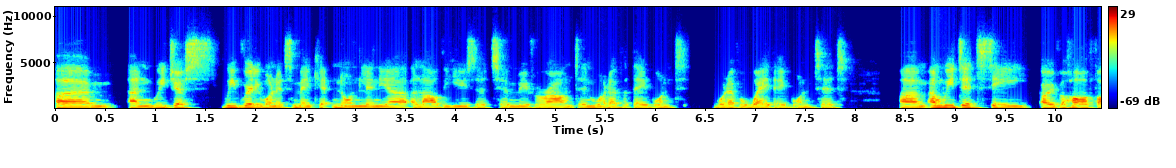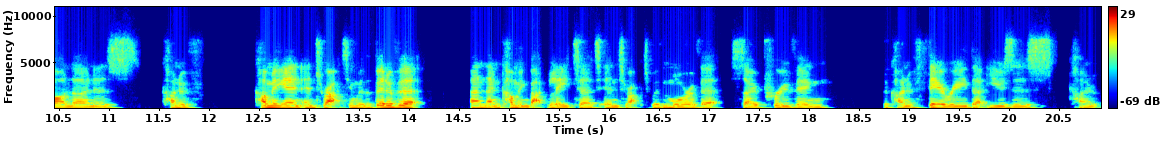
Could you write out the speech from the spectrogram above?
Um, and we just, we really wanted to make it non-linear, allow the user to move around in whatever they want, whatever way they wanted. Um, and we did see over half our learners kind of coming in, interacting with a bit of it, and then coming back later to interact with more of it. So proving the kind of theory that users kind of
